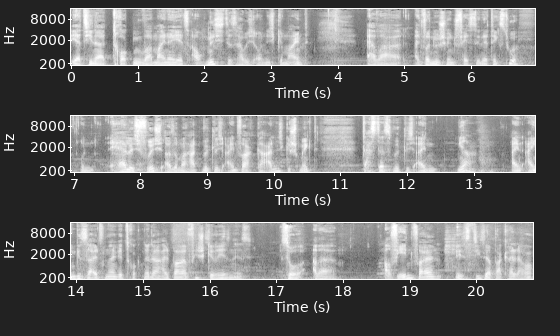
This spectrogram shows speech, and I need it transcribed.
Ja, Tina, trocken war meiner jetzt auch nicht. Das habe ich auch nicht gemeint. Er war einfach nur schön fest in der Textur und herrlich frisch. Also man hat wirklich einfach gar nicht geschmeckt, dass das wirklich ein, ja, ein eingesalzener, getrockneter, haltbarer Fisch gewesen ist. So, aber auf jeden Fall ist dieser Bacalao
